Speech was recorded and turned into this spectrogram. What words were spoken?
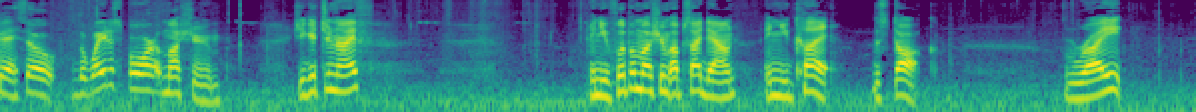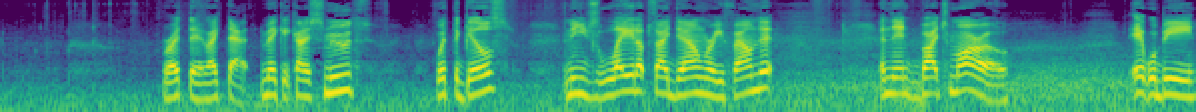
Okay, so the way to spore a mushroom is you get your knife and you flip a mushroom upside down and you cut the stalk right right there like that make it kind of smooth with the gills and then you just lay it upside down where you found it and then by tomorrow it will be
